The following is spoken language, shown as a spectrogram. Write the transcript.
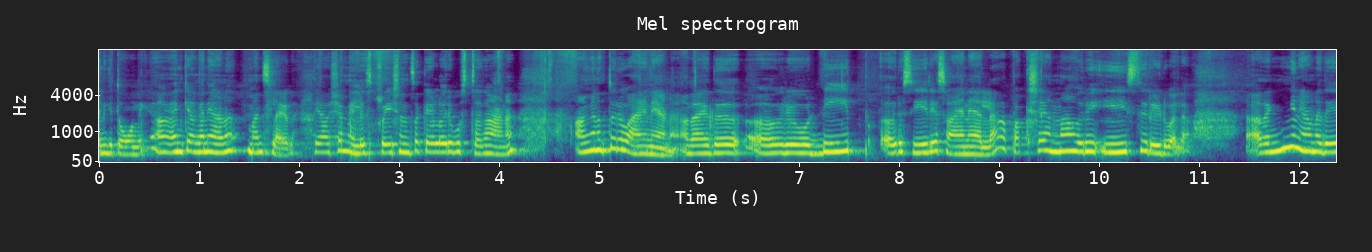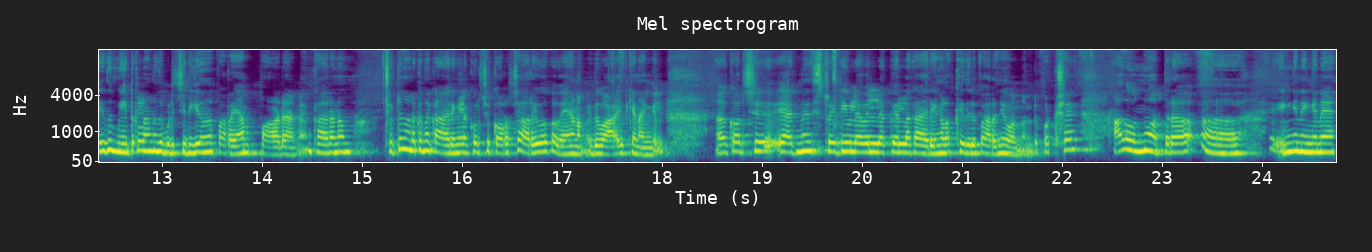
എനിക്ക് തോന്നി. എനിക്ക് അങ്ങനെയാണ് മനസ്സിലായത്. അത്യാവശ്യം ഇലിസ്ട്രേഷൻസ് ഒക്കെ ഉള്ള ഒരു പുസ്തകമാണ്. അങ്ങനത്തെ ഒരു വായനയാണ്. അതായത് ഒരു ഡീപ്പ് ഒരു സീരിയസ് വായനയല്ല. പക്ഷേ എന്നാൽ ഒരു ഈസി റീഡുമല്ല അതെങ്ങനെയാണ്? ഇത് ഏത് മീറ്ററിലാണ് ഇത് പിടിച്ചിരിക്കുന്നത് പറയാൻ പാടാണ്. കാരണം ചുറ്റും നടക്കുന്ന കാര്യങ്ങളെക്കുറിച്ച് കുറച്ച് അറിവൊക്കെ വേണം ഇത് വായിക്കണമെങ്കിൽ. കുറച്ച് അഡ്മിനിസ്ട്രേറ്റീവ് ലെവലിലൊക്കെ ഉള്ള കാര്യങ്ങളൊക്കെ ഇതിൽ പറഞ്ഞു പോകുന്നുണ്ട്. പക്ഷേ അതൊന്നും അത്ര ഇങ്ങനെ ഇങ്ങനെ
